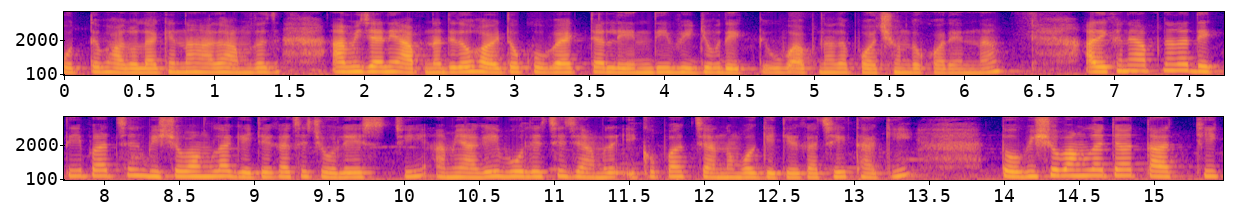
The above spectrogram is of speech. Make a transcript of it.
করতে ভালো লাগে না। আর আমরা আমি জানি আপনাদেরও হয়তো খুব একটা লেন্দি ভিডিও দেখতেও আপনারা পছন্দ করেন না। আর এখানে আপনারা দেখতেই পাচ্ছেন বিশ্ববাংলা গেটের কাছে চলে এসেছি। আমি আগেই বলেছি যে আমরা ইকো পার্ক চার নম্বর গেটের কাছেই থাকি। তো বিশ্ববাংলাটা তার ঠিক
